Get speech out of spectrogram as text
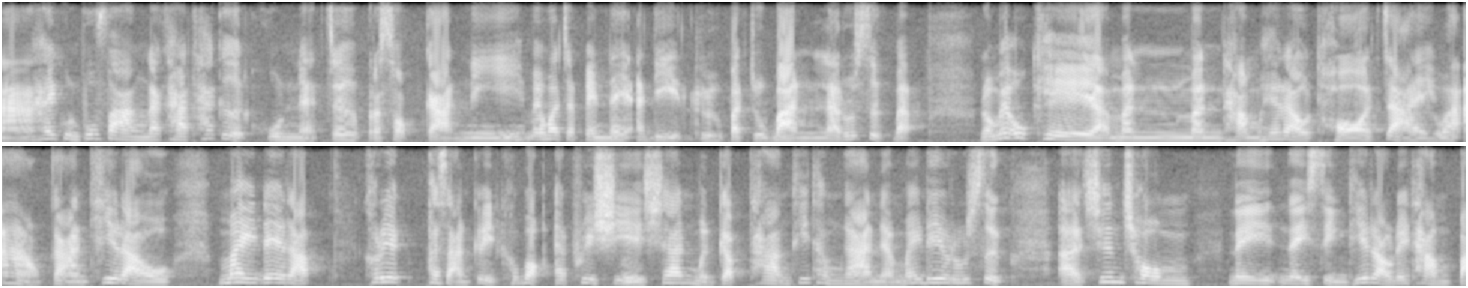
นะให้คุณผู้ฟังนะคะ ถ้าเกิดคุณเนี่ยเจอประสบการณ์นี้ ไม่ว่าจะเป็นในอดีตหรือปัจจุบันแล้วรู้สึกแบบ เราไม่โอเคอะมันมันทำให้เราท้อใจว่าอ้าวการที่เราไม่ได้รับเขาเรียกภาษาอังกฤษเขาบอก appreciation เหมือนกับทางที่ทำงานเนี่ย ไม่ได้รู้สึกชื่นชมในในสิ่งที่เราได้ทำไป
